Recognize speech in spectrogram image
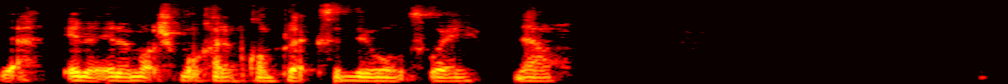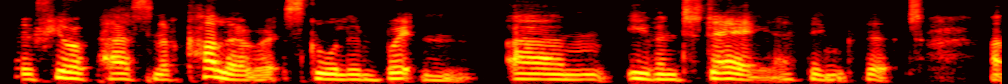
yeah in a, in a much more kind of complex and nuanced way now if you're a person of colour at school in Britain, um, even today, I think that uh,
